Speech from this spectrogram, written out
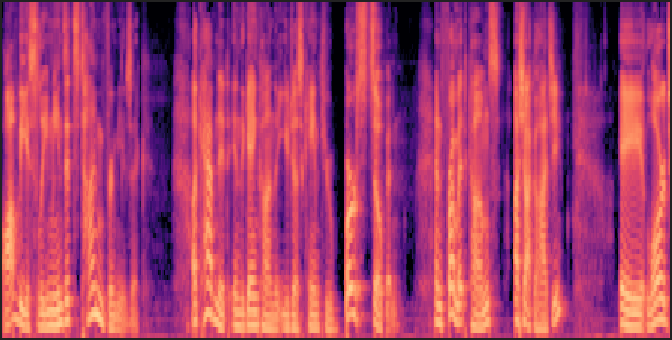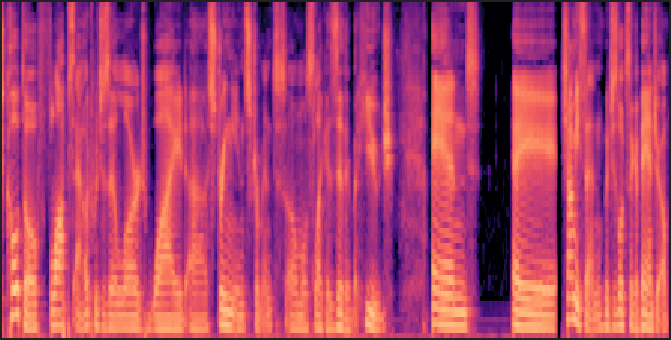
obviously means it's time for music. A cabinet in the Genkan that you just came through bursts open, and from it comes a shakuhachi. A large koto flops out, which is a large, wide uh, string instrument, almost like a zither, but huge, and a shamisen, which looks like a banjo.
